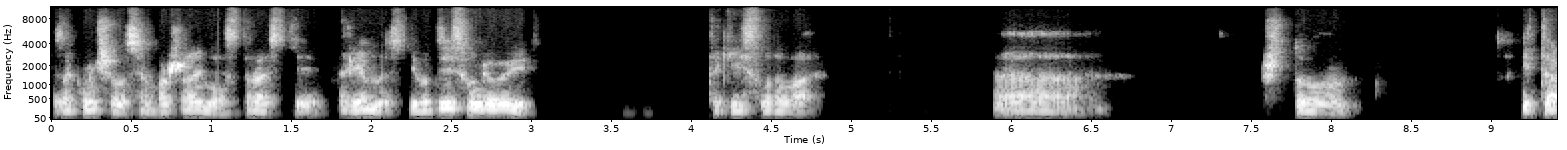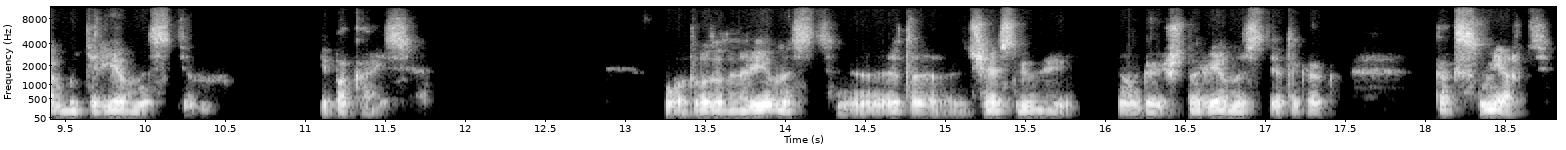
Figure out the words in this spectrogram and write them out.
закончилось обожание, страсти, ревность. И вот здесь он говорит такие слова, что «И так будь ревностен и покайся». Вот, вот эта ревность – это часть любви. Он говорит, что ревность – это как, как смерть.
